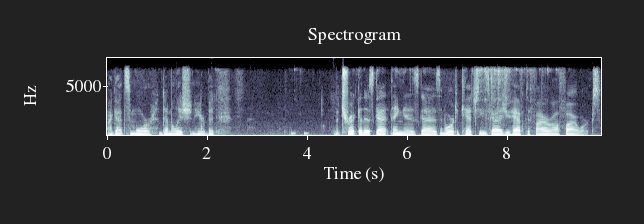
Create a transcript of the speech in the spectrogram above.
I got some more demolition here, but the trick of this guy thing is, guys, in order to catch these guys, you have to fire off fireworks.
